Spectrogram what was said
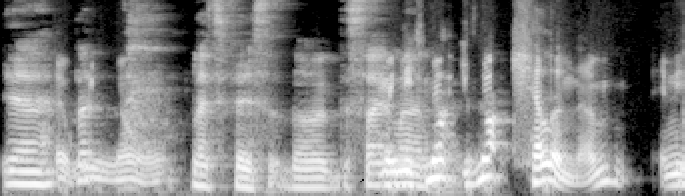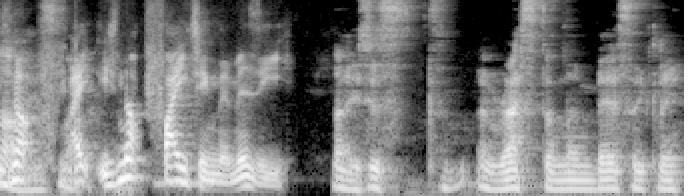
Yeah, that we Let's face it though. The I Saiyaman. mean, he's not he's not killing them, and he's No, not he's not. he's not fighting them, is he? No, he's just arresting them basically,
